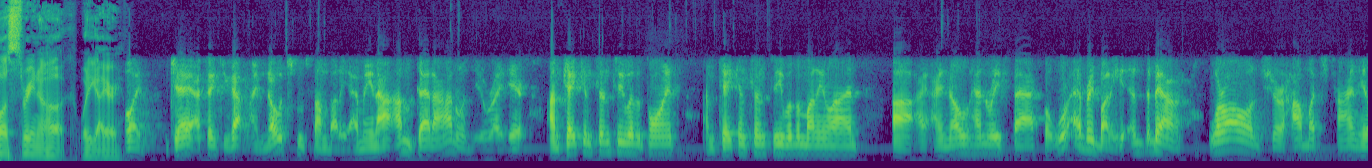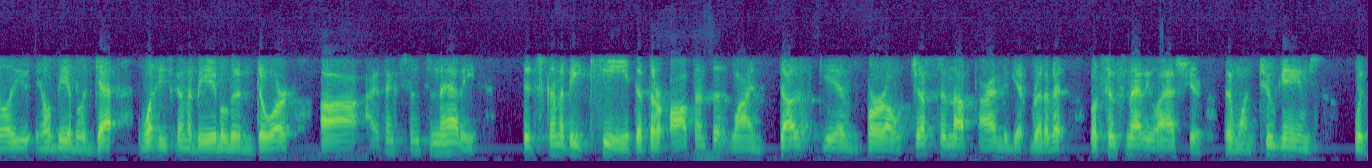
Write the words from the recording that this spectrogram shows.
plus three and a hook. What do you got here? Boy, Jay, I think you got my notes from somebody. I mean, I, I'm dead on with you right here. I'm taking Cincy with the points. I'm taking Cincy with the money line. Uh, I, I know Henry's back, but we're everybody. To be honest, we're all unsure how much time he'll he'll be able to get, what he's going to be able to endure. Uh, I think Cincinnati. It's going to be key that their offensive line does give Burrow just enough time to get rid of it. Look, Cincinnati last year they won two games with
